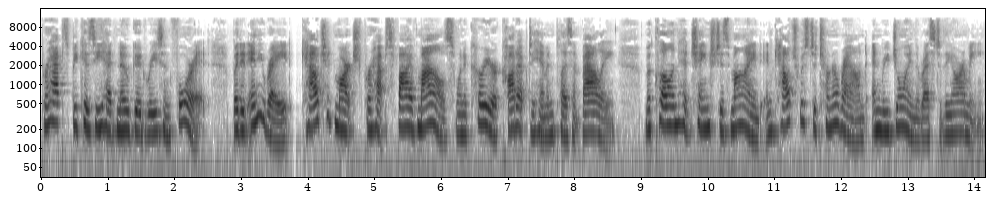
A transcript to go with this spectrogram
perhaps because he had no good reason for it, but at any rate, Couch had marched perhaps five miles when a courier caught up to him in Pleasant Valley. McClellan had changed his mind, and Couch was to turn around and rejoin the rest of the army.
